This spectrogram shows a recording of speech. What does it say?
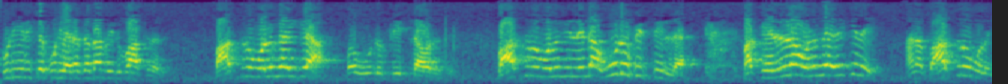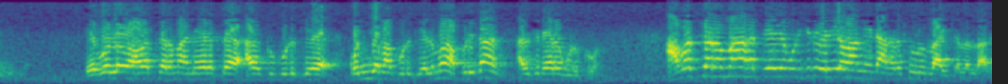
குடியிருக்கக்கூடிய இடத்தை தான் போயிட்டு பாக்குறது பாத்ரூம் ஒழுங்காய்க்கா ஊடு ஃபிட் வருது. பாத்ரூம் ஒழுங்கு இல்லைன்னா ஊடு ஃபிட் இல்ல. மக்கள் எல்லாம் ஒழுங்கா இருக்குது. ஆனா பாத்ரூம் ஒழுங்கு எவ்வளவு அவசரமா நேரத்தை அதுக்கு கொடுக்க கொஞ்சமா கொடுக்கலுமோ அப்படிதான் அதுக்கு நேரம் கொடுக்கும். அவசரமாக தேவை முடிச்சுட்டு வெளியே வாங்கிட்டாங்க ரசூலுல்லாய் செல்லலாரு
